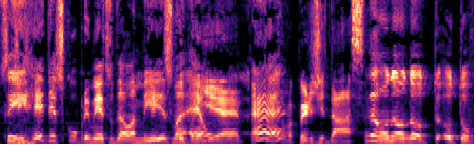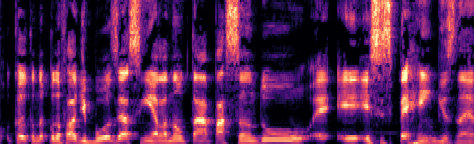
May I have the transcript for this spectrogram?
Sim. de redescobrimento dela mesma. É, um, é, é, tava perdidaça. Não, não, não. Eu tô, quando, quando eu falo de boas, é assim, ela não tá passando é, é, esses perrengues, né?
